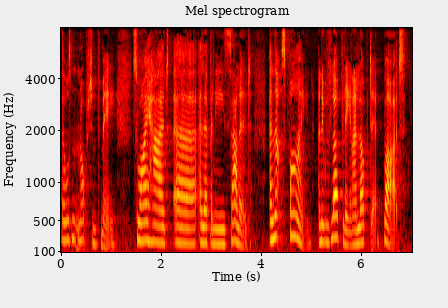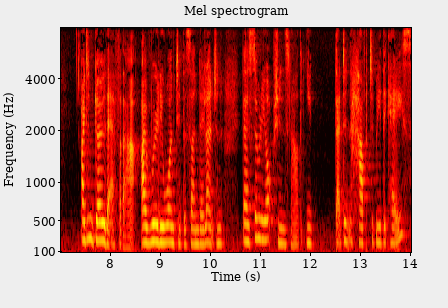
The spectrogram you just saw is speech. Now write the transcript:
there wasn't an option for me so i had uh, a lebanese salad and that was fine and it was lovely and i loved it but i didn't go there for that i really wanted the sunday lunch and there's so many options now that you that didn't have to be the case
